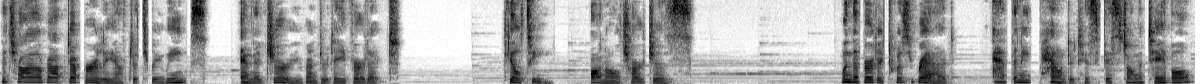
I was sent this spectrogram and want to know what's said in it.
The trial wrapped up early after three weeks, and the jury rendered a verdict guilty on all charges. When the verdict was read, Anthony pounded his fist on the table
